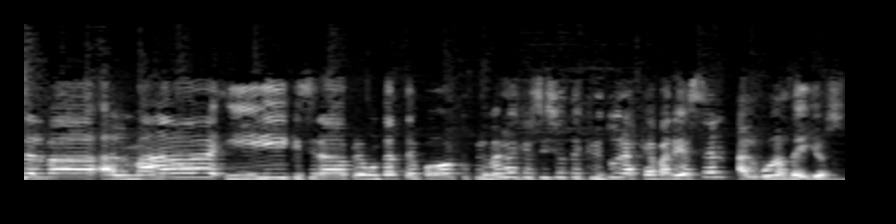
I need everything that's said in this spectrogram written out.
Selva Almada y quisiera preguntarte por tus primeros ejercicios de escrituras que aparecen, algunos de ellos,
